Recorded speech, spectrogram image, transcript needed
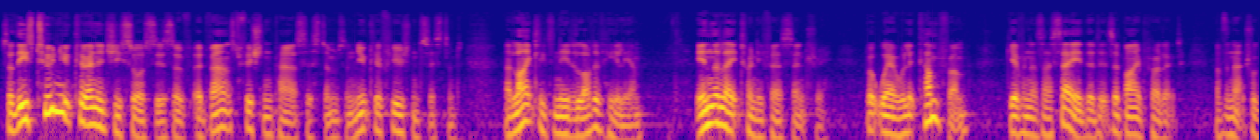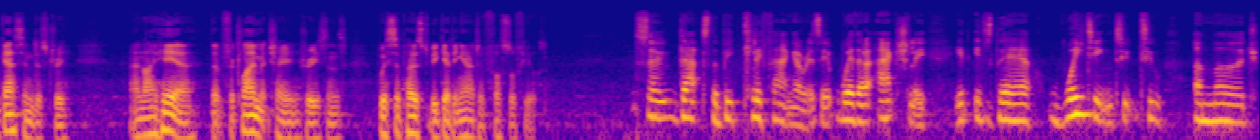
so these two nuclear energy sources of advanced fission power systems and nuclear fusion systems are likely to need a lot of helium in the late 21st century. But where will it come from, given, as I say, that it's a byproduct of the natural gas industry? And I hear that for climate change reasons, we're supposed to be getting out of fossil fuels. So that's the big cliffhanger, is it? Whether actually it, it's there waiting to, to emerge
